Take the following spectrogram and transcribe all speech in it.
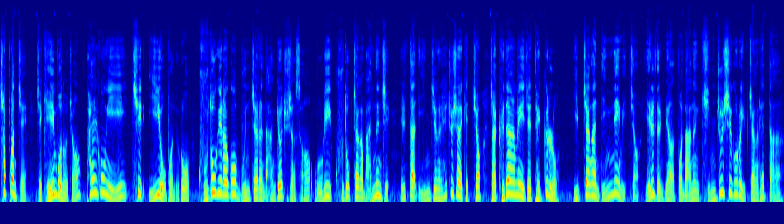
첫 번째 제 개인 번호죠. 8022-725번으로 구독이라고 문자를 남겨 주셔서 우리 구독자가 맞는지 일단 인증을 해 주셔야겠죠? 자 그 다음에 이제 댓글로 입장한 닉네임 있죠? 예를 들면 뭐 나는 김주식으로 입장을 했다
